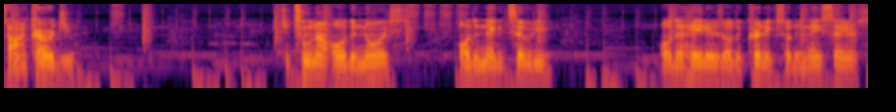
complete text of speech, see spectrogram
So I encourage you to tune out all the noise, all the negativity, all the haters, all the critics, all the naysayers.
